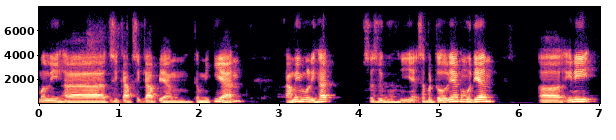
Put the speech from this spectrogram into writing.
melihat sikap-sikap yang demikian, kami melihat sesungguhnya sebetulnya kemudian ini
